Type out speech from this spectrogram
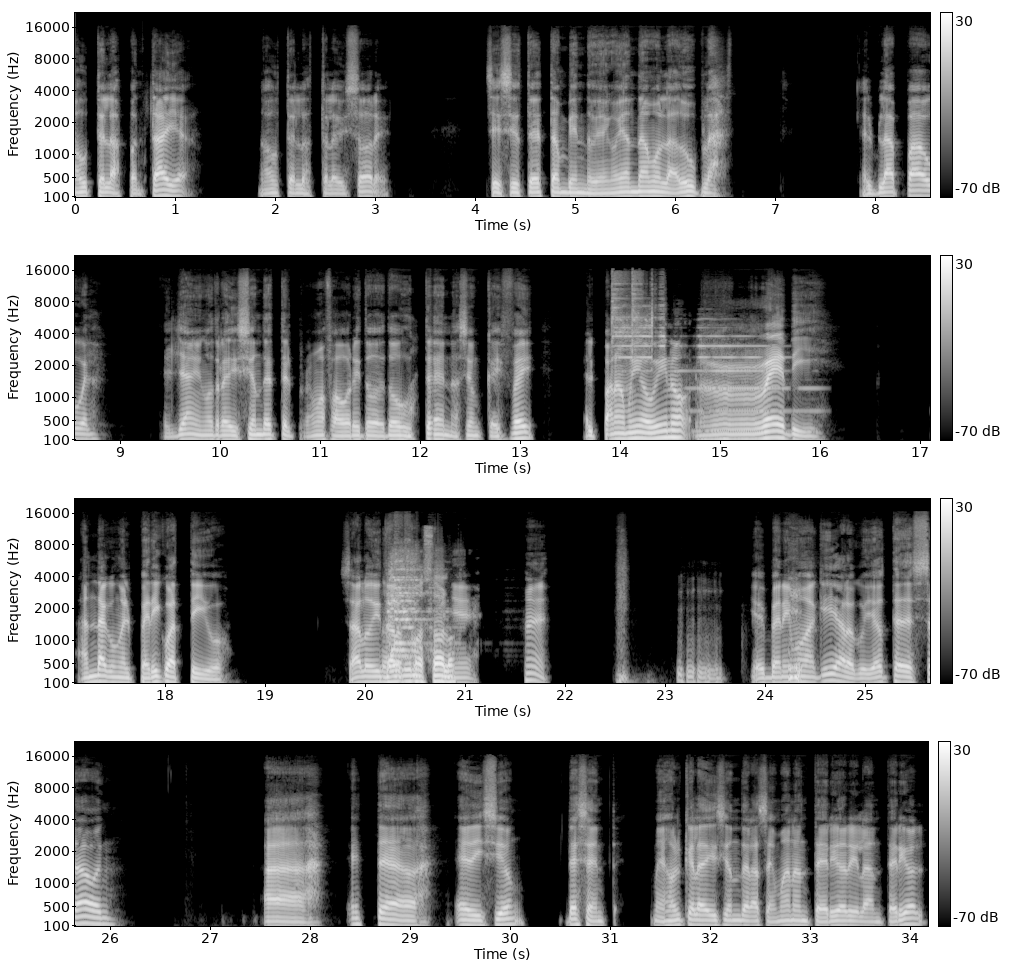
no ajusten las pantallas, no ajusten los televisores. Sí, sí, ustedes están viendo bien. Hoy andamos la dupla. El Black Power, el Jan en otra edición de este, el programa favorito de todos ustedes, Nación k El pana mío vino ready. Anda con el perico activo. Saludito los solo. Y hoy venimos aquí a lo que ya ustedes saben, a esta edición decente, mejor que la edición de la semana anterior y la anterior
